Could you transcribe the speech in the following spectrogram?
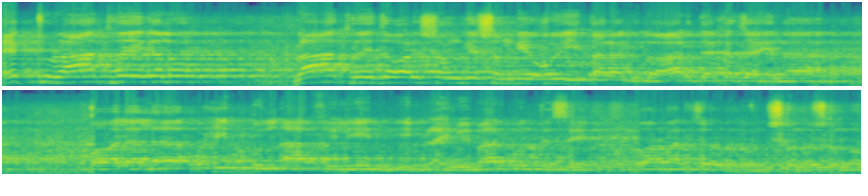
একটু রাত হয়ে গেল, রাত হয়ে যাওয়ার সঙ্গে সঙ্গে ওই তারাগুলো আর দেখা যায় না। ইব্রাহিম এবার বলতেছে, ও আমার জনগণ, শোনো শোনো।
